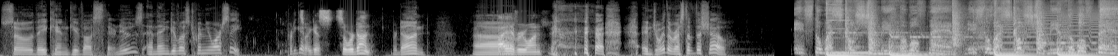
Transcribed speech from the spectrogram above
so they can give us their news and then give us TWiMURC pretty good. So I guess so. We're done. We're done. Uh, Bye, everyone. enjoy the rest of the show. It's the West Coast, show me and the Wolfman. It's the West Coast, show me and the Wolfman.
